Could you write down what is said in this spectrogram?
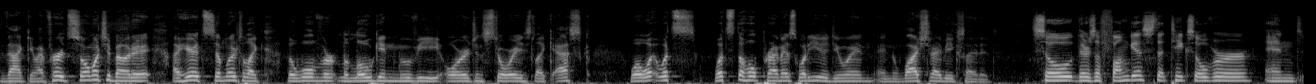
that game? I've heard so much about it. I hear it's similar to like the Wolver the Logan movie origin stories, like esque. Well, what, what's what's the whole premise? What are you doing, and why should I be excited? So there's a fungus that takes over and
